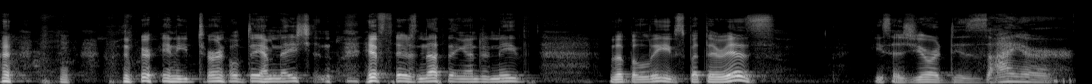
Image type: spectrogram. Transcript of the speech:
we're in eternal damnation if there's nothing underneath the beliefs, but there is. He says, your desire,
